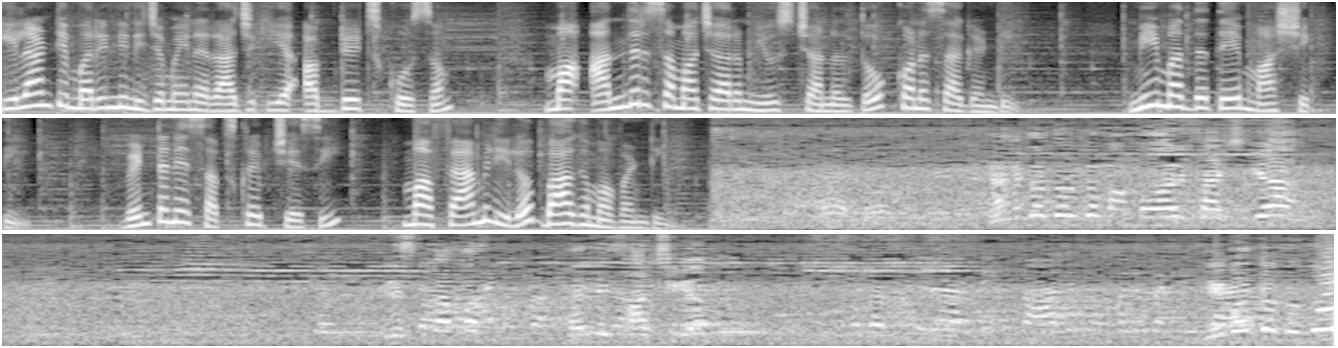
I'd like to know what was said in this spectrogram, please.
ఇలాంటి మరిన్ని నిజమైన రాజకీయ అప్డేట్స్ కోసం మా అందరి సమాచారం న్యూస్ ఛానల్తో కొనసాగండి. మీ మద్దతే మా శక్తి. వెంటనే సబ్స్క్రైబ్ చేసి మా ఫ్యామిలీలో భాగమవ్వండి. కనకదుర్గం అమ్మవారి సాక్షిగా కృష్ణమ్మ తల్లి సాక్షిగా. నిబద్ధతతో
